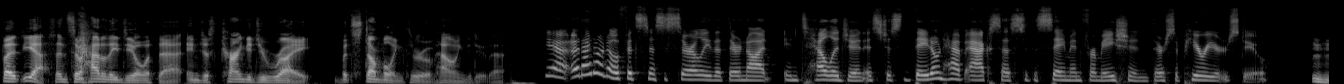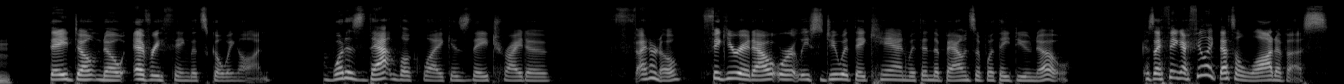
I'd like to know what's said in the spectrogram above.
but yes. And so, how do they deal with that and just trying to do right, but stumbling through of having to do that? Yeah, and I don't know if it's necessarily that they're not intelligent. It's just they don't have access to the same information their superiors do. Mm-hmm. They don't know everything that's going on. What does that look like as they try to, I don't know, figure it out or at least do what they can within the bounds of what they do know? Because I think, I feel like that's a lot of us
